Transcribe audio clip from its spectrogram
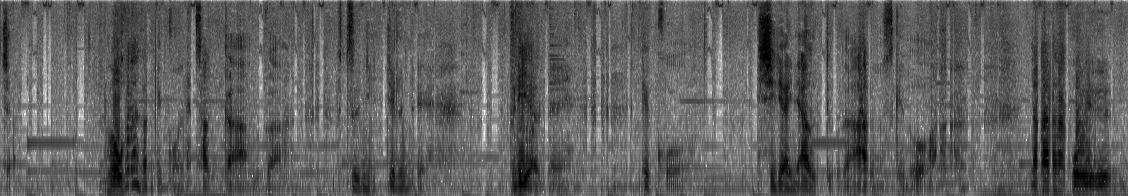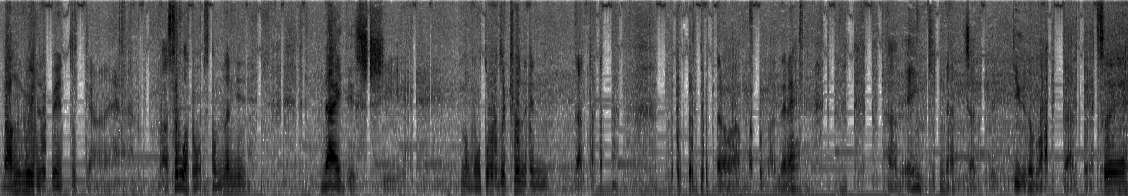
ちら。僕なんか結構ねサッカーとか普通に行ってるんでリアルでね結構知り合いに会うってことがあるんですけどなかなかこういう番組のイベントっていうのはね、まあ、そもそもそんなにないですしもともと去年だったかな出たのはコロナでねあの延期になっちゃってっていうのもあったんでそれ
